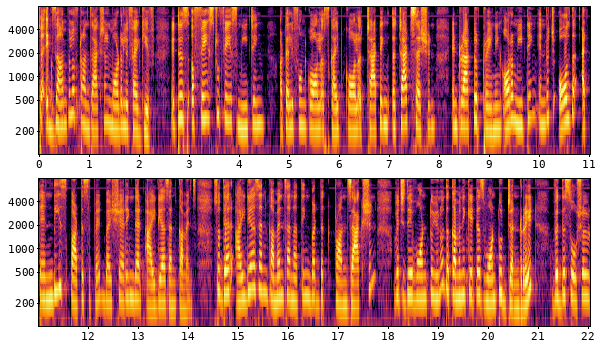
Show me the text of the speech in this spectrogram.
so example of transactional model if I give, it is a face-to-face -face meeting, a telephone call, a Skype call, a chatting, a chat session, interactive training or a meeting in which all the attendees participate by sharing their ideas and comments. So their ideas and comments are nothing but the transaction which they want to, you know, the communicators want to generate with the social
